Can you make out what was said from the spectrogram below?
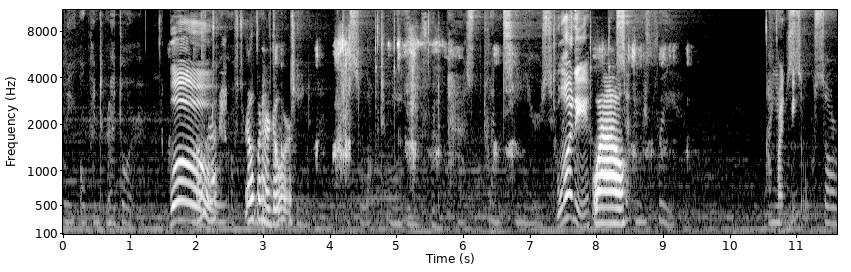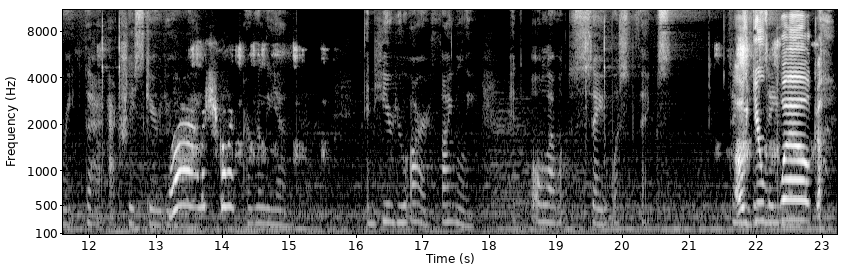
actually opened my door. Whoa! Oh, The it opened her door. Locked me in for the past 20 years. 20? Wow. Set me free. I am me? so sorry that I actually scared you. Wow, Mr. going? I really am. And here you are, finally. And all I wanted to say was thanks. Thanks Oh, you're welcome.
